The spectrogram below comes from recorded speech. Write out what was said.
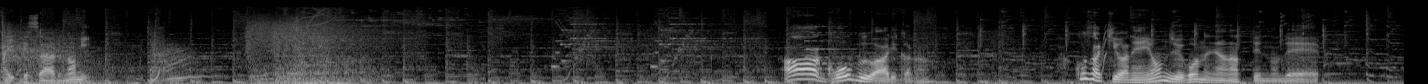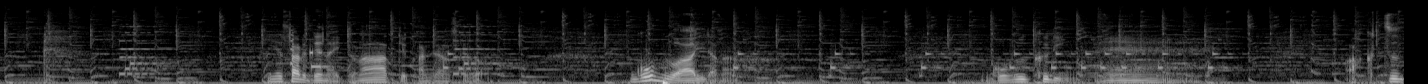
はい、SR のみ。ああ、5部はありかな。箱崎はね、45年にはなってんので、PSR 出ないとなーっていう感じなんですけど。五分はありだな。五分クリーンね。阿久津、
